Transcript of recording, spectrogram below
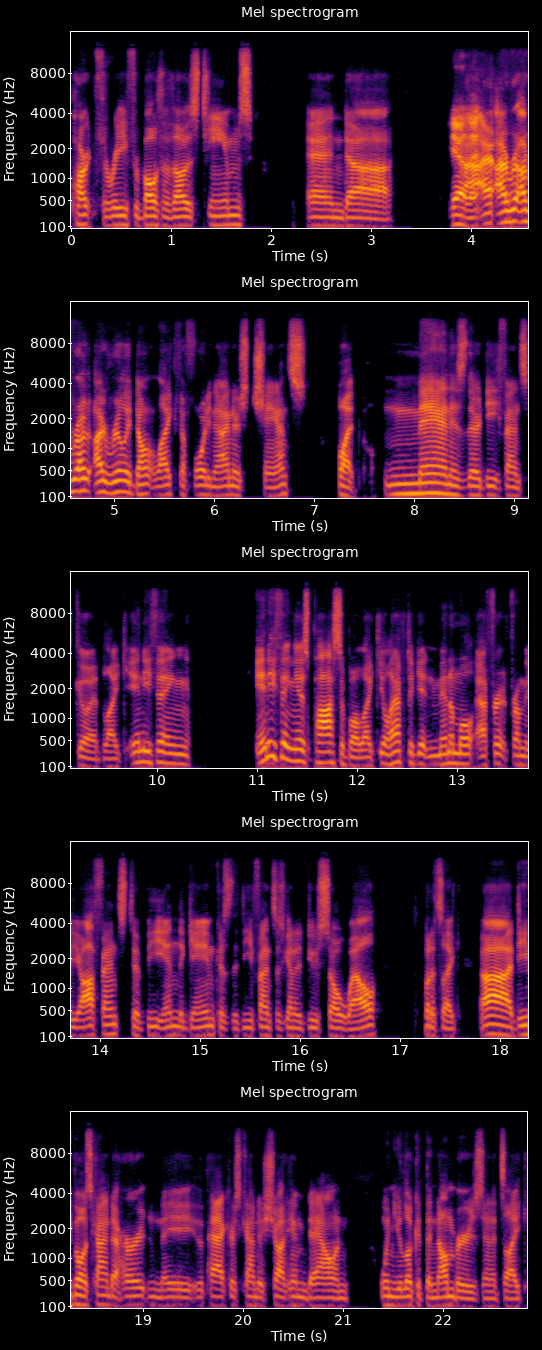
part three for both of those teams, and uh, Yeah, that- I, I, I I really don't like the 49ers chance, but man, is their defense good. Like anything, anything is possible. Like you'll have to get minimal effort from the offense to be in the game because the defense is going to do so well. But it's like, ah, Deebo's kind of hurt and they, the Packers kind of shut him down when you look at the numbers. And it's like,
